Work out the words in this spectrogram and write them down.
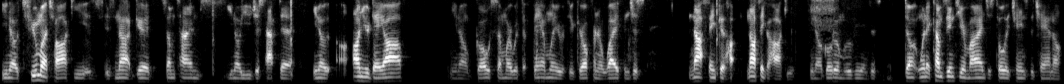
you know, too much hockey is is not good. Sometimes, you know, you just have to, you know, on your day off, you know, go somewhere with the family, or with your girlfriend or wife, and just not think of not think of hockey. You know, go to a movie and just don't. When it comes into your mind, just totally change the channel.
